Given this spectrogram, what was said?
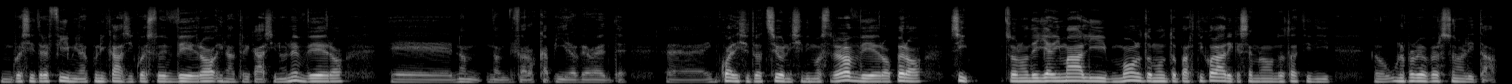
In questi tre film in alcuni casi questo è vero in altri casi non è vero e non, non vi farò capire ovviamente eh, in quali situazioni si dimostrerà vero però sì sono degli animali molto molto particolari che sembrano dotati di uh, una propria personalità.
